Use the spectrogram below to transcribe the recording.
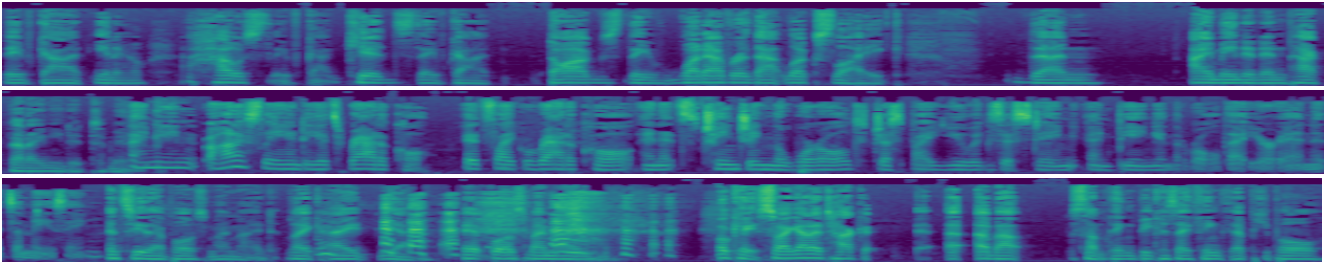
They've got, you know, a house, they've got kids, they've got dogs, they whatever that looks like, then I made an impact that I needed to make. I mean, honestly, Andy, it's radical. It's like radical and it's changing the world just by you existing and being in the role that you're in. It's amazing. and see, that blows my mind. Like I, yeah, it blows my mind. Okay, so I got to talk uh, about something because I think that people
